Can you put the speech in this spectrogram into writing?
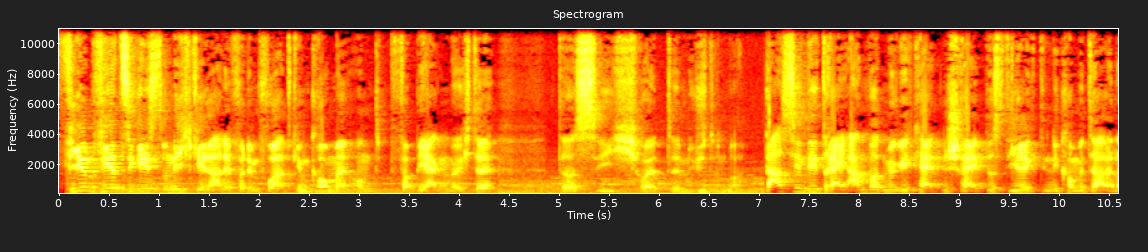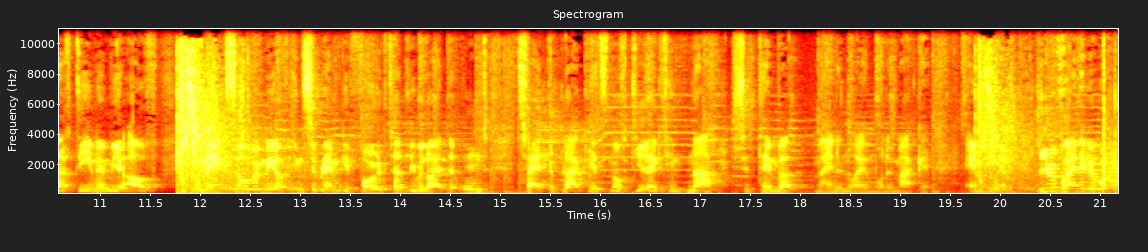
44 ist und ich gerade vor dem Fortgehen komme und verbergen möchte, dass ich heute nüchtern war. Das sind die drei Antwortmöglichkeiten. Schreibt das direkt in die Kommentare, nachdem mir auf Max mir auf Instagram gefolgt hat, liebe Leute. Und zweiter Plug jetzt noch direkt hinten nach. September meine neue Modemarke MDM. Liebe Freunde, wir wollen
